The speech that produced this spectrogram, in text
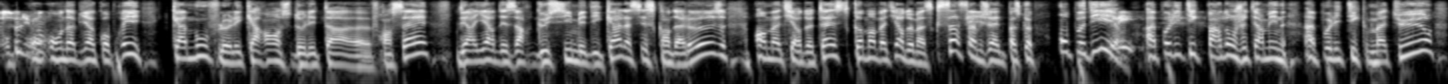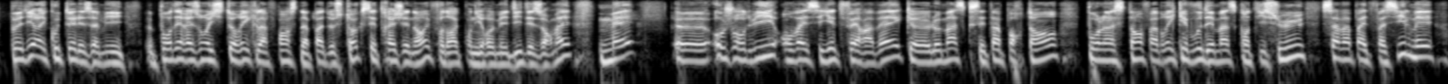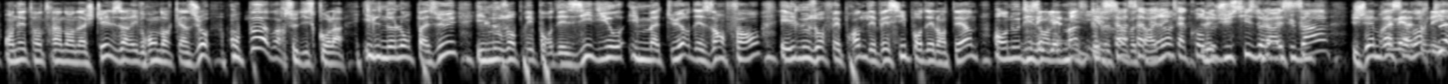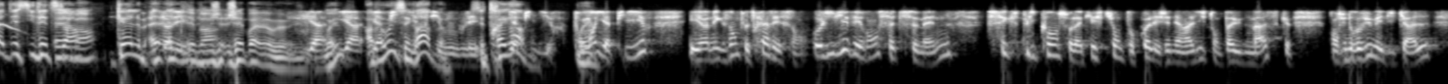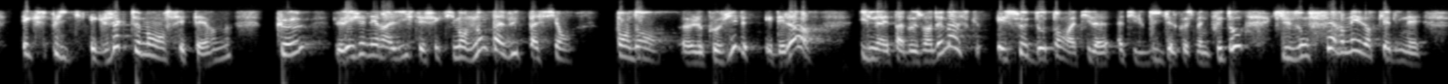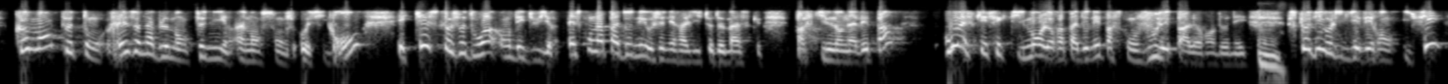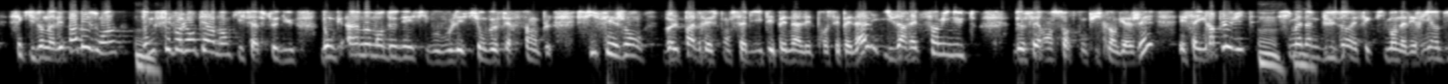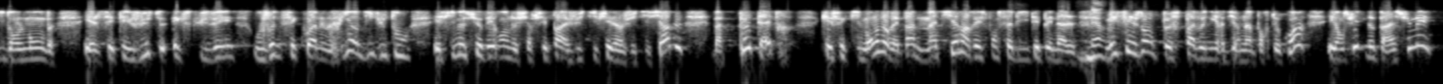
on a bien compris, camouflent les carences de l'État euh, français derrière des arguties médicales assez scandaleuses en matière de tests comme en matière de masques. Ça, ça me gêne parce que on peut dire un politique, pardon, je termine, un politique mature peut dire, écoutez les amis, pour des raisons historiques, la France n'a pas de stock, c'est très gênant, il faudra qu'on y remédie désormais, mais euh, aujourd'hui, on va essayer de faire avec. Euh, le masque, c'est important. Pour l'instant, fabriquez-vous des masques en tissu. Ça va pas être facile, mais on est en train d'en acheter. Ils arriveront dans 15 jours. On peut avoir ce discours-là. Ils ne l'ont pas eu. Ils nous ont pris pour des idiots immatures, des enfants, et ils nous ont fait prendre des vessies pour des lanternes en nous disant les masques Et ça, ça mérite la Cour de justice de la République. Ça, j'aimerais savoir attendez. qui a décidé de Eh ça. ben. Quel. Eh ben. j'ai- j'ai- ouais, ouais, ouais. Il y a- Oui. il y a- ah bah oui, c'est grave. si c'est très Il y a grave. pire. Pour Oui. moi, il y a pire. Et un exemple très Olivier Véran, cette semaine, s'expliquant sur la question pourquoi les généralistes n'ont pas eu de masque, dans une revue médicale, explique exactement en ces termes que les généralistes, effectivement, n'ont pas vu de patients pendant euh, le Covid, et dès lors, ils n'avaient pas besoin de masque. Et ce, d'autant, a-t-il a-t-il dit quelques semaines plus tôt, qu'ils ont fermé leur cabinet. Comment peut-on raisonnablement tenir un mensonge aussi gros Et qu'est-ce que je dois en déduire? Est-ce qu'on n'a pas donné aux généralistes de masques parce qu'ils n'en avaient pas? Ou est-ce qu'effectivement on leur a pas donné parce qu'on voulait pas leur en donner Mm. Ce que dit Olivier Véran ici, c'est qu'ils en avaient pas besoin. Mm. Donc c'est volontairement qu'ils s'est abstenu. Donc à un moment donné, si vous voulez, si on veut faire simple, si ces gens veulent pas de responsabilité pénale et de procès pénal, ils arrêtent cinq minutes de faire en sorte qu'on puisse l'engager et ça ira plus vite. Mm. Si Madame Buzyn effectivement n'avait rien dit dans le monde et elle s'était juste excusée ou je ne sais quoi, même rien dit du tout, et si Monsieur Véran ne cherchait pas à justifier l'injustifiable, bah peut-être qu'effectivement on n'aurait pas matière à responsabilité pénale. Mais ces gens ne peuvent pas venir dire n'importe quoi et ensuite ne pas assumer.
